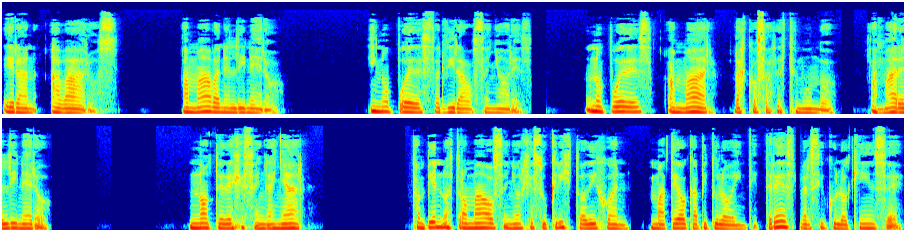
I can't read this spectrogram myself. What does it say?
eran avaros, amaban el dinero. Y no puedes servir a los señores, no puedes amar las cosas de este mundo, amar el dinero. No te dejes engañar. También nuestro amado Señor Jesucristo dijo en Mateo capítulo 23, versículo 15,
